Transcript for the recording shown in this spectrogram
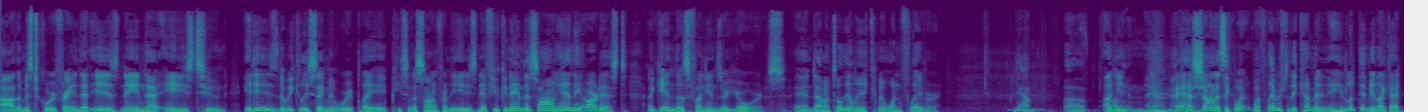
Ah, the mystical refrain that is name that 80s tune. It is the weekly segment where we play a piece of a song from the 80s. And if you can name the song and the artist, again, those Funyuns are yours. And um, I'm told they only come in one flavor. Yeah. Uh, onion. Yeah. I asked Sean, I was like, what, what flavors do they come in? And he looked at me like I'd,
